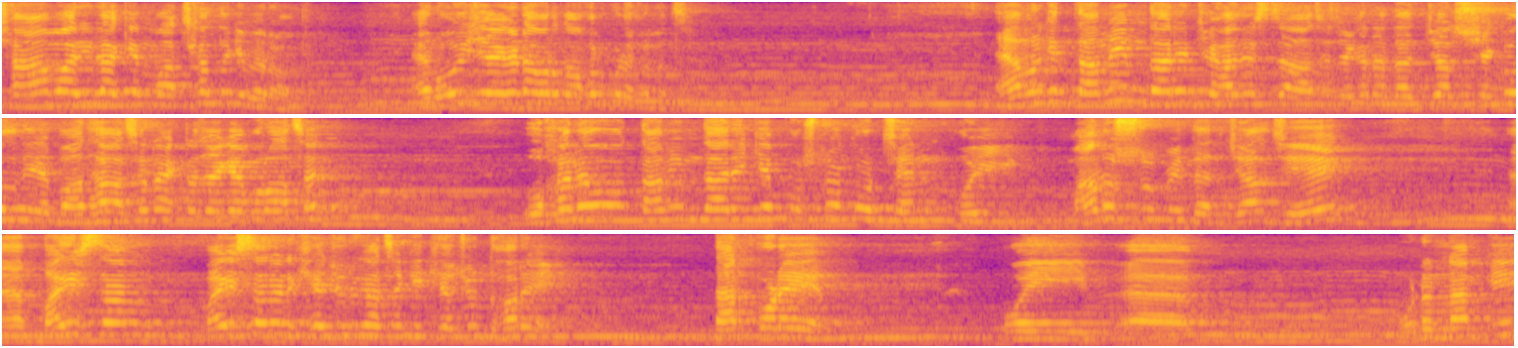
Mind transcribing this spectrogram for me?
শাম আর ইরাকের মাঝখান থেকে বের হবে এখন ওই জায়গাটা ওরা দখল করে ফেলেছে। এমনকি তামিম দারির যে হাদিসটা আছে, যেখানে দাজ্জাল শেকল দিয়ে বাধা আছে না, একটা জায়গায় বলা আছে, ওখানেও তামিম দারিকে প্রশ্ন করছেন ওই মানুষরূপী দাজ্জাল যে বাইসান, বাইসানের খেজুর গাছে কি খেজুর ধরে? তারপরে ওই ওটার নাম কি?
